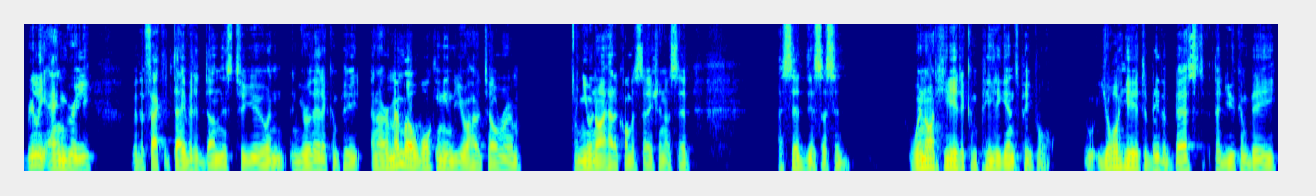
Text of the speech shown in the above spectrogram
really angry with the fact that David had done this to you, and and you were there to compete. And I remember walking into your hotel room, and you and I had a conversation. I said, I said this. I said, we're not here to compete against people. You're here to be the best that you can be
